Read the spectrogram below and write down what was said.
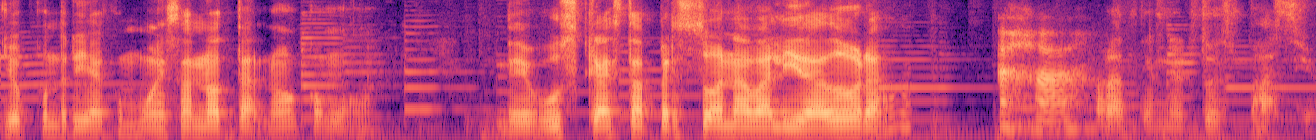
yo pondría como esa nota, ¿no? Como de busca a esta persona validadora para tener tu espacio.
